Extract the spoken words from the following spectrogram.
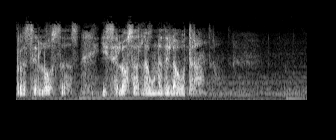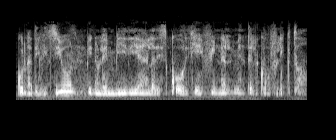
recelosas y celosas la una de la otra. Con la división vino la envidia, la discordia y finalmente el conflicto.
